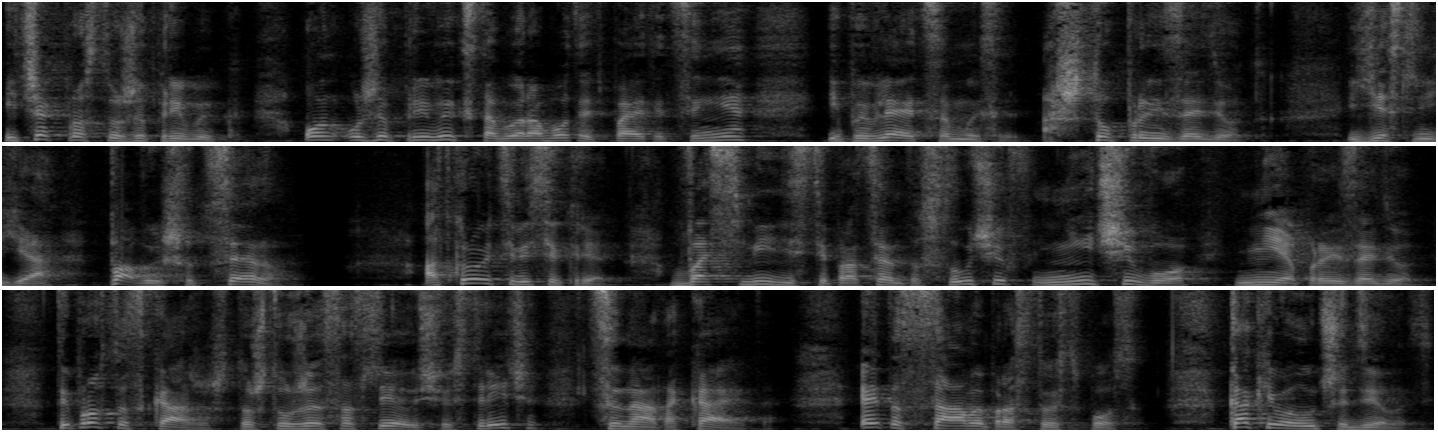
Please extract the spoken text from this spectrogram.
И человек просто уже привык. Он уже привык с тобой работать по этой цене, и появляется мысль, а что произойдет, если я повышу цену? Открою тебе секрет. В 80% случаев ничего не произойдет. Ты просто скажешь, то, что уже со следующей встречи цена такая-то. Это самый простой способ. Как его лучше делать?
